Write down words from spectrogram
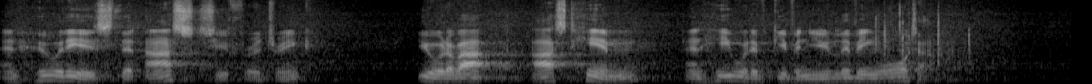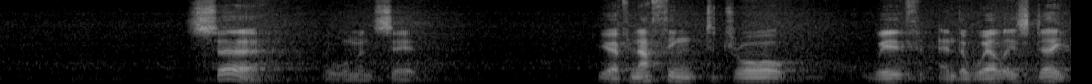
and who it is that asks you for a drink, you would have asked him, and he would have given you living water. Sir, the woman said, you have nothing to draw with, and the well is deep.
